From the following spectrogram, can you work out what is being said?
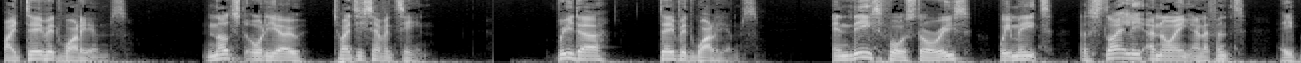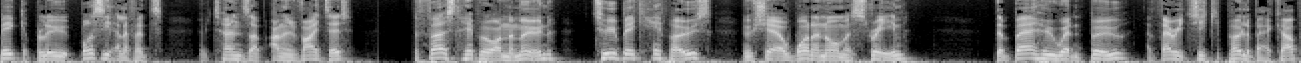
by David Walliams. Nudged Audio 2017. Reader David Walliams. In these four stories, we meet a slightly annoying elephant, a big blue bossy elephant who turns up uninvited, the first hippo on the moon, two big hippos who share one enormous stream, the bear who went boo, a very cheeky polar bear cub,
